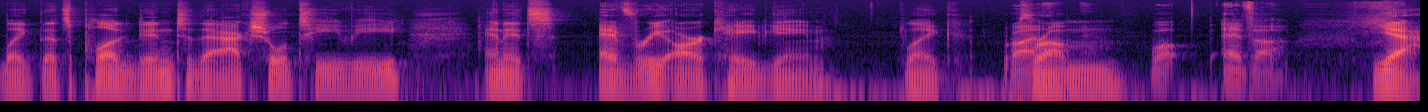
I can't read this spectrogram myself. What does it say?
like that's plugged into the actual TV and it's every arcade game like Right. from Whatever. yeah,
